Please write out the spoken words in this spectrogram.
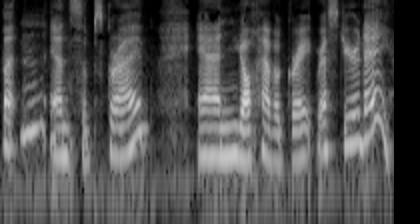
button and subscribe. And y'all have a great rest of your day.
